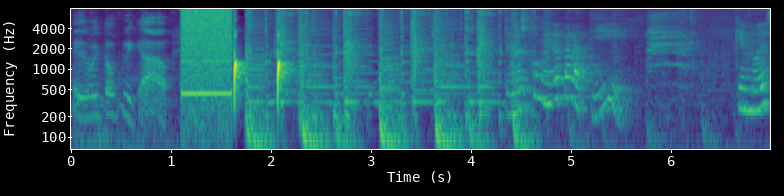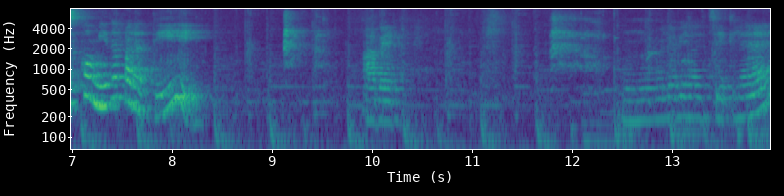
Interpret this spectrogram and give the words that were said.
Es muy complicado. Que no es comida para ti. Que no es comida para ti. A ver. Mm, Huele bien el chicle.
